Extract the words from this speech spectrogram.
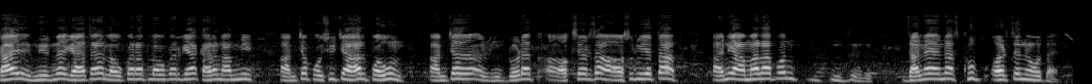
काय निर्णय घ्यायचा लवकरात लवकर घ्या. कारण आम्ही आमच्या पशुचे हाल पाहून आमच्या डोळ्यात अक्षरशः असू येतात आणि आम्हाला पण जाण्या येण्यास खूप अडचणी होत आहे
